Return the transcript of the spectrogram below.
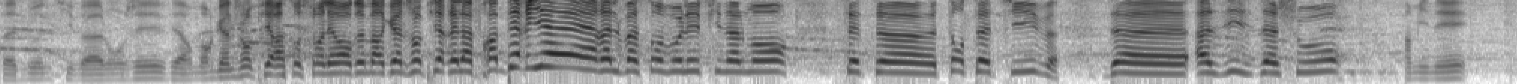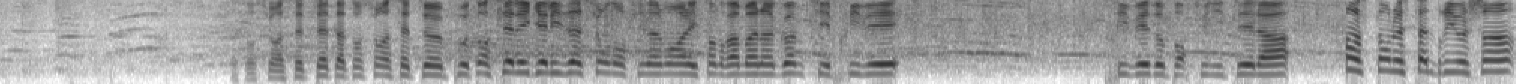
Fadloun qui va allonger vers Morgan Jean-Pierre. Attention à l'erreur de Morgan Jean-Pierre et la frappe derrière. Elle va s'envoler finalement cette euh, tentative d'Aziz Dachour. Terminé. Attention à cette tête, attention à cette euh, potentielle égalisation dont finalement Alexandra Malingom qui est privé, privé d'opportunité là. Instant le stade Briochin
